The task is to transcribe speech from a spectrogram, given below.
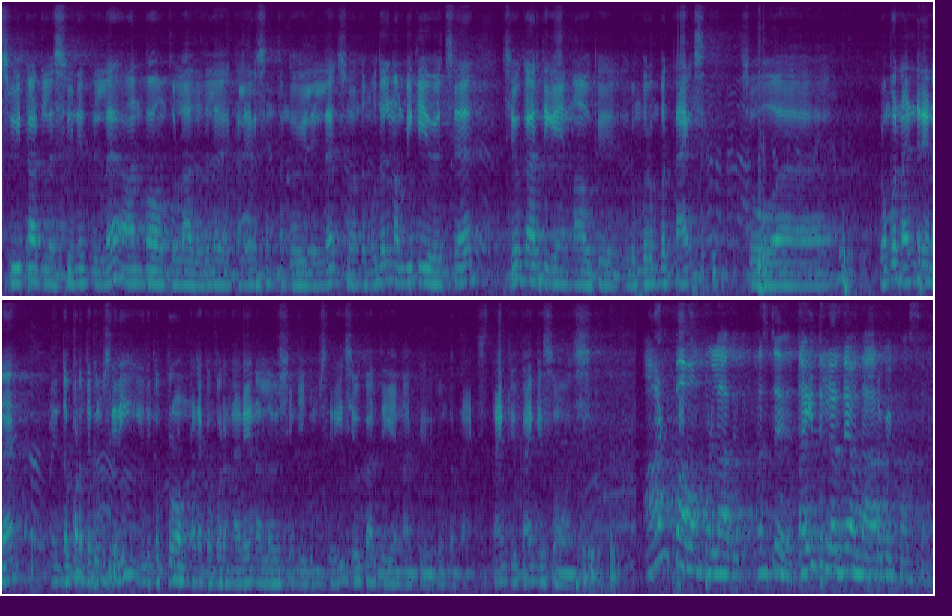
ஸ்வீட் ஆர்ட்டில் ஸ்வினித் இல்லை ஆண் பாவம் பொல்லாததில் கலையரசன் தங்கவேல் இல்லை. ஸோ அந்த முதல் நம்பிக்கையை வச்ச சிவகார்த்திகேயன் அண்ணாவுக்கு ரொம்ப ரொம்ப தேங்க்ஸ் ஸோ uh, ரொம்ப நன்றிண்ணே. இந்த படத்துக்கும் சரி இதுக்கப்புறம் நடக்க போகிற நிறைய நல்ல விஷயங்களுக்கும் சரி சிவகார்த்திகேயன் அண்ணாக்கு ரொம்ப thanks thank you thank you so much ஆண் பாவம் பொல்லாதது. ஃபர்ஸ்ட் டைட்டில் இருந்தே வந்து ஆரம்பிப்போம் சார்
